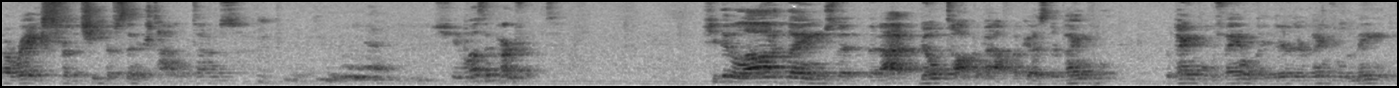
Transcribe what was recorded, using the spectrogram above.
a race for the cheapest sinner's title at times. She wasn't perfect. She did a lot of things that, that I don't talk about because they're painful. They're painful to family, they're, they're painful to me.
